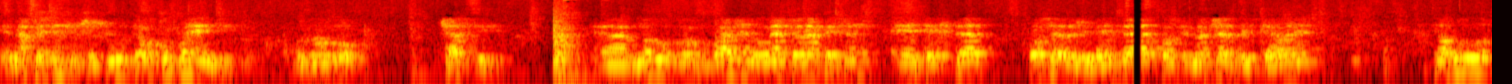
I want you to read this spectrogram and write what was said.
Една песен се състои от много компоненти, от много части. А, много важен момент в една песен е текста, после аранжимента, после начин за изпяване. Много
